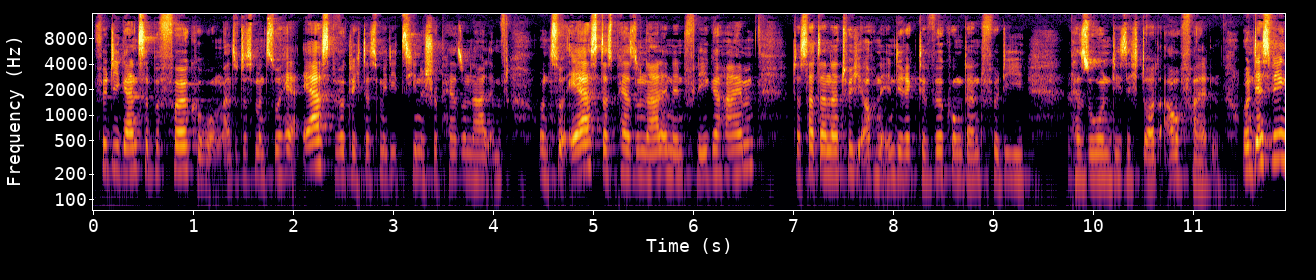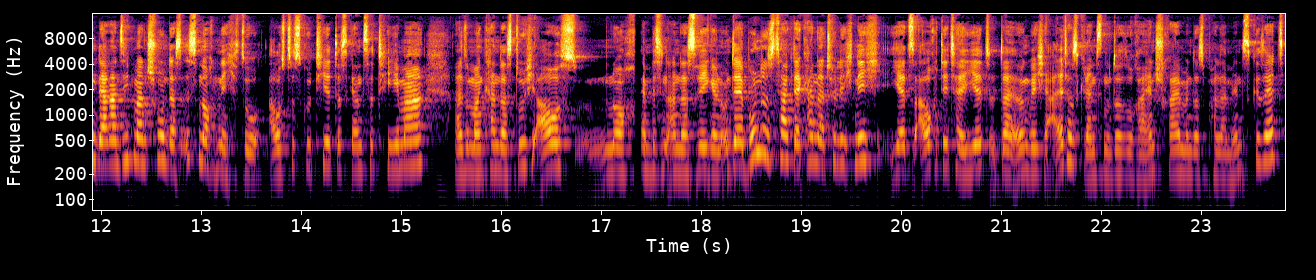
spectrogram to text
für die ganze Bevölkerung. Also dass man zuerst wirklich das medizinische Personal impft und zuerst das Personal in den Pflegeheimen. Das hat dann natürlich auch eine indirekte Wirkung dann für die Personen, die sich dort aufhalten. Und deswegen, daran sieht man schon, das ist noch nicht so ausdiskutiert, das ganze Thema. Also man kann das durchaus noch ein bisschen anders regeln. Und der Bundestag, der kann natürlich nicht jetzt auch detailliert da irgendwelche Altersgrenzen oder so reinschreiben in das Parlamentsgesetz,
